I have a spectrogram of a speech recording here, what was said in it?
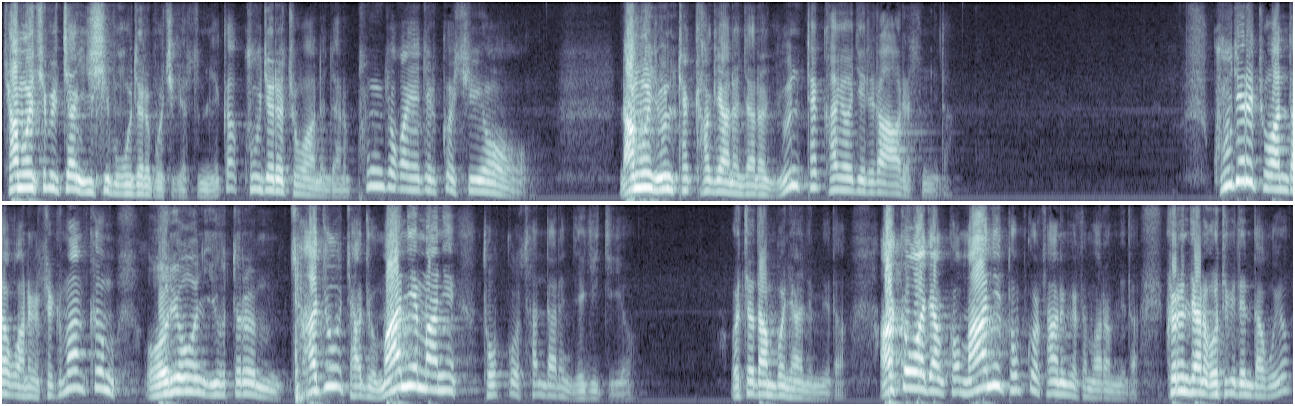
잠언 11장 25절을 보시겠습니까? 구제를 좋아하는 자는 풍족하여질 것이요. 남을 윤택하게 하는 자는 윤택하여지리라 그랬습니다. 구제를 좋아한다고 하는 것은 그만큼 어려운 이웃들을 자주 자주 많이 많이 돕고 산다는 얘기지요. 어쩌다 한 번이 아닙니다. 아까워하지 않고 많이 돕고 사는 것을 말합니다. 그런 자는 어떻게 된다고요?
